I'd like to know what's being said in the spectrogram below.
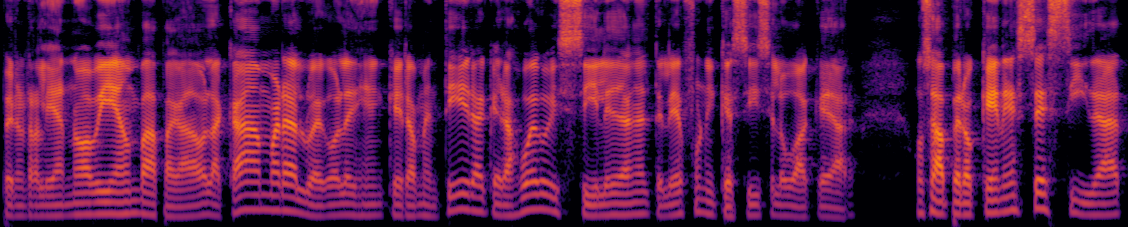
pero en realidad no habían apagado la cámara, luego le dijeron que era mentira, que era juego, y sí le dan el teléfono y que sí se lo va a quedar. O sea, pero ¿qué necesidad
